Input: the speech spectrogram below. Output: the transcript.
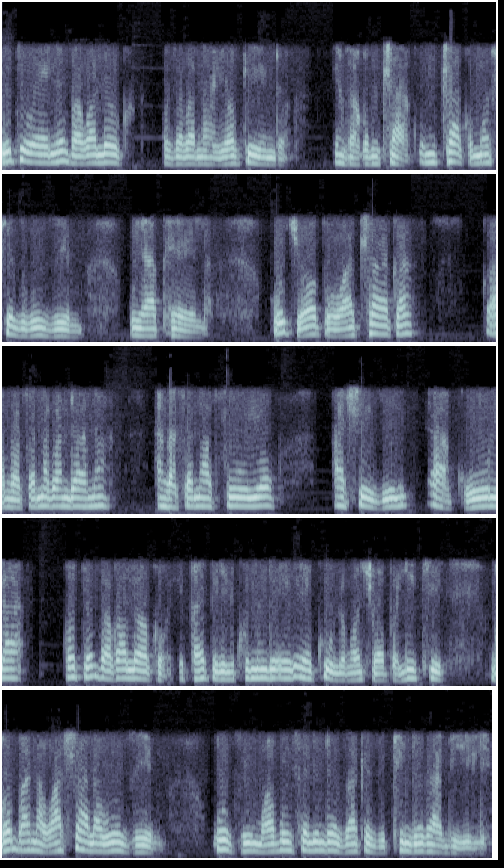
Uthi wena emva kwalokhu uzaba nayo yonke into emva komtlhago. Umtlhago uma uhlezi kuzimu uyaphela. uJobo wathaka angasanabantwana angasanafuyo ahlezi agula. Kodwa emva kwalokho ibhayibheli likhuluma into enkulu ngoJobo lithi ngombana wahlala kuzimu uzimu wabuyisela into zakhe ziphindwe kabili.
